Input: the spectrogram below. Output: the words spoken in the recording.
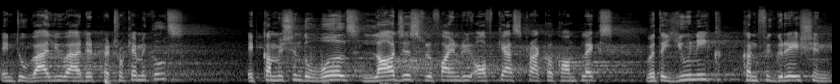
into value-added petrochemicals. It commissioned the world's largest refinery off-gas cracker complex with a unique configuration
